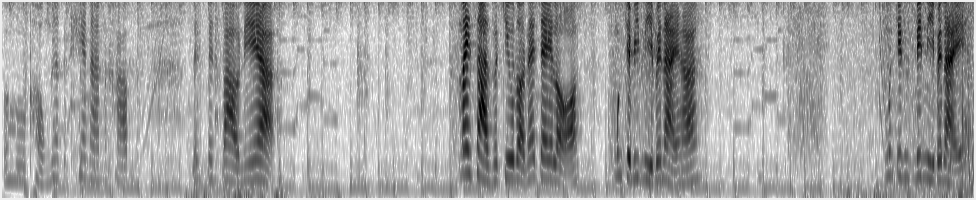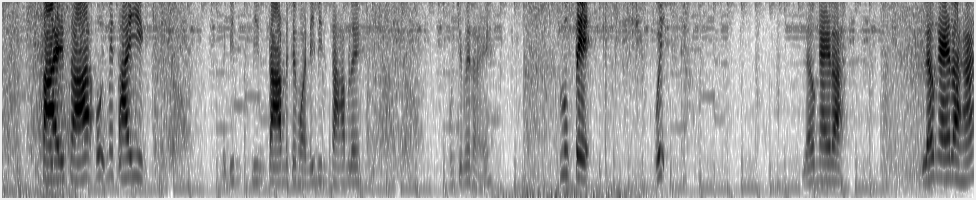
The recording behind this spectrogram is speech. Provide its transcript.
โอ้โหเผาเงือกก็แค่นั้นครับ เล่นเป็นเปล่าเนี่ยไม่สาดสกิลเหรอแน่ใจเหรอ มึงจะบินหนีไปไหนฮะมึงจะบินหนีไปไหน ตายซะอุ้ยไม่ตายอีก บินบินตามไปจังหวะนี้บินตามเลยมึงจะไปไหน ลูกเตะอุ้ยแล้วไงล่ะ แล้วไงล่ะฮะ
